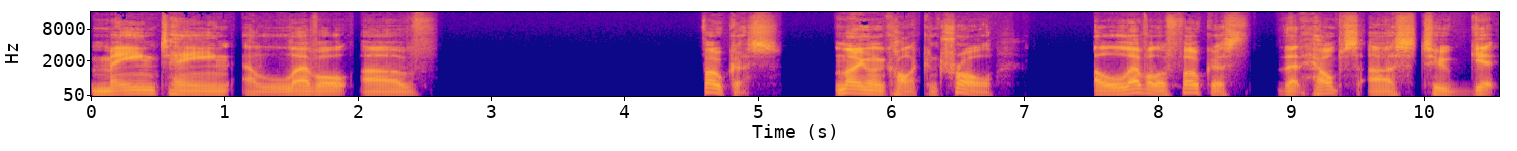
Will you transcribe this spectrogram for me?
maintain a level of focus. I'm not even going to call it control, a level of focus that helps us to get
